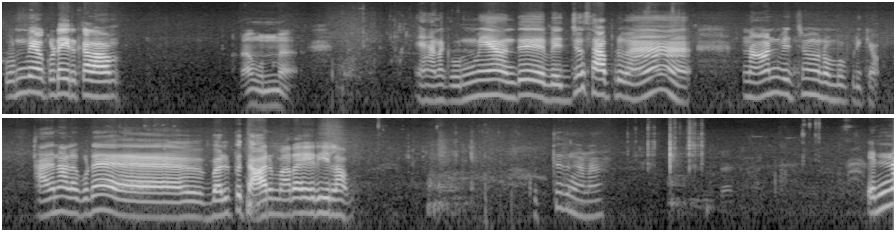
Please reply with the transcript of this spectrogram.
உண்மையாக கூட இருக்கலாம். அதான் உண்மை. எனக்கு உண்மையாக வந்து வெஜ்ஜும் சாப்பிடுவேன். நான்வெஜ்ஜும் ரொம்ப பிடிக்கும். அதனால கூட பல்பு தாறுமாறாக எரியலாம். குத்துதுங்கண்ணா என்ன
